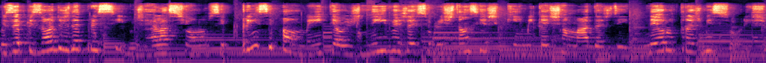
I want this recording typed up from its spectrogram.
Os episódios depressivos relacionam-se principalmente aos níveis das substâncias químicas chamadas de neurotransmissores.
